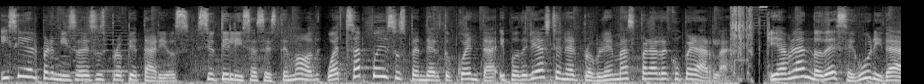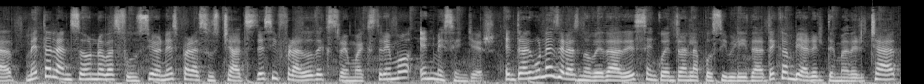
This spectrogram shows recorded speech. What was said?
y sin el permiso de sus propietarios. Si utilizas este mod, WhatsApp puede suspender tu cuenta y podrías tener problemas para recuperarla. Y hablando de seguridad, Meta lanzó nuevas funciones para sus chats de cifrado de extremo a extremo en Messenger. Entre algunas de las novedades se encuentran la posibilidad de cambiar el tema del chat,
